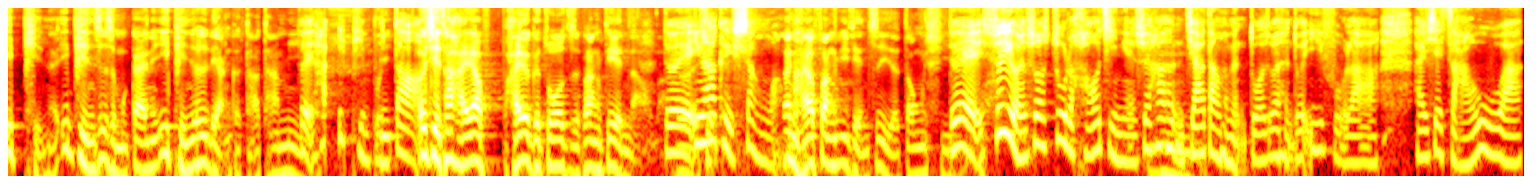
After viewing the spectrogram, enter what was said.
一坪呢？一坪是什么概念？一坪就是两个榻榻米。对，它一坪不到，而且它还要还有个桌子放电脑嘛。对，对因为它可以上网。那你还要放一点自己的东西。对，所以有人说住了好几年，所以他很家当很多，所以很多衣服啦，还有一些杂物啊。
